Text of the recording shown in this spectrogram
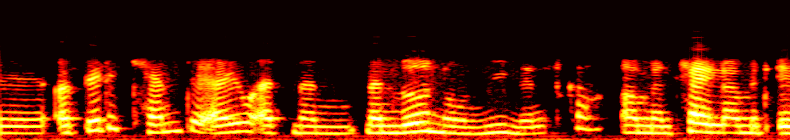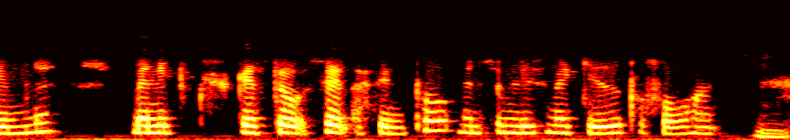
øh, og det det kan, det er jo, at man, man møder nogle nye mennesker, og man taler om et emne, man ikke skal stå selv og finde på, men som ligesom er givet på forhånd. Mm.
